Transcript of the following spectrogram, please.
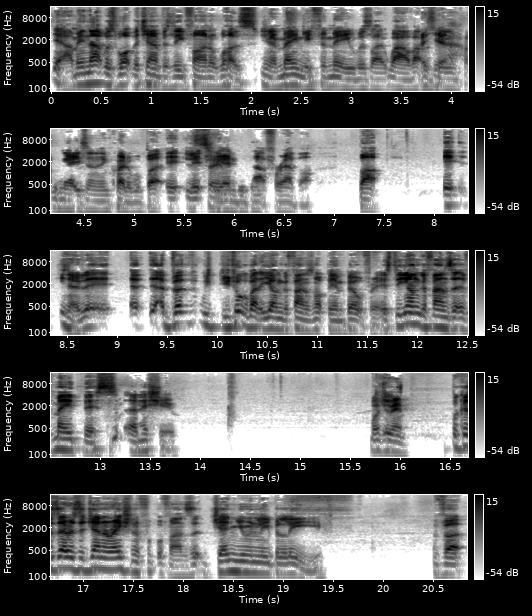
Yeah, I mean that was what the Champions League final was. You know, mainly for me was like, wow, that was Yeah. amazing and incredible. But it literally Same. ended that forever. But it, you know, it, uh, but we, you talk about the younger fans not being built for it. It's the younger fans that have made this an issue. What do you mean? because there is a generation of football fans that genuinely believe that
